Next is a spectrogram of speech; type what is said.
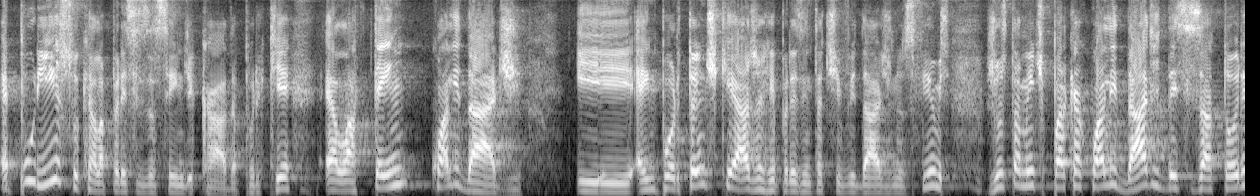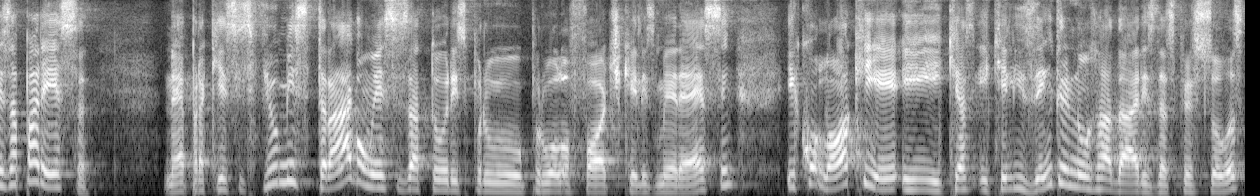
É por isso que ela precisa ser indicada, porque ela tem qualidade. E é importante que haja representatividade nos filmes, justamente para que a qualidade desses atores apareça. Né, para que esses filmes tragam esses atores pro, pro holofote que eles merecem e coloque e, e- que, e que eles entrem nos radares das pessoas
